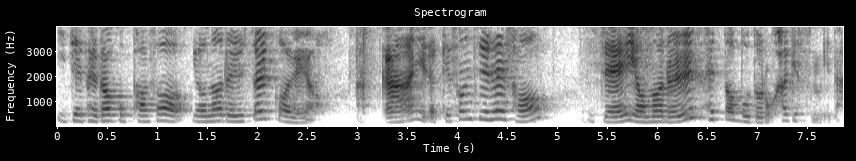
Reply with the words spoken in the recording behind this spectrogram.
이제 배가 고파서 연어를 썰 거예요. 약간 이렇게 손질해서 이제 연어를 회 떠보도록 하겠습니다.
